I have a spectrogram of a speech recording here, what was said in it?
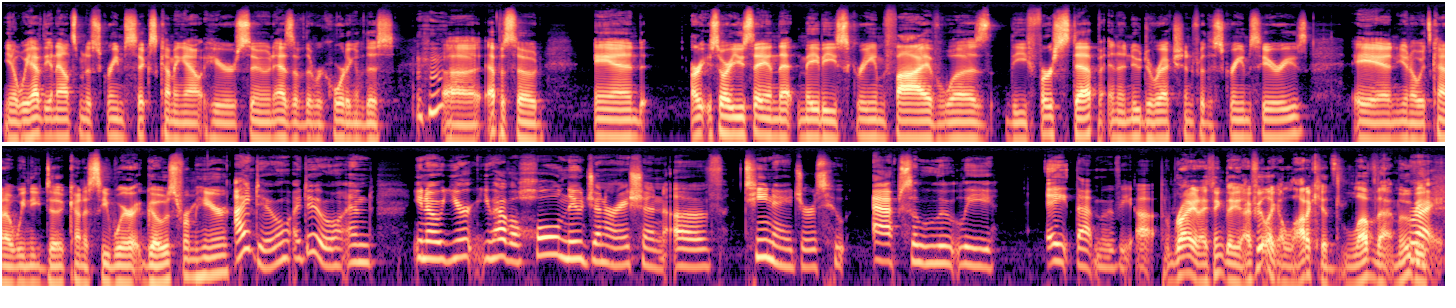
you know, we have the announcement of Scream Six coming out here soon, as of the recording of this uh, episode, and are so are you saying that maybe Scream Five was the first step in a new direction for the Scream series, and you know, it's kind of we need to kind of see where it goes from here. I do, I do, and you know, you're you have a whole new generation of teenagers who absolutely ate that movie up. Right. I think they. I feel like a lot of kids love that movie. Right.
